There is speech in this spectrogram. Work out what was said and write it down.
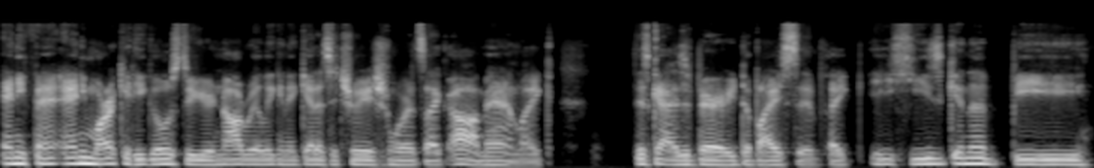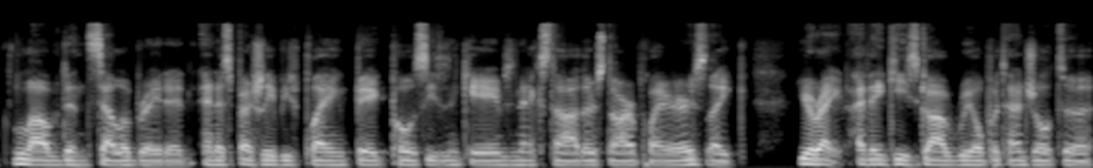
any fan, any market he goes to. You're not really gonna get a situation where it's like, oh man, like this guy is very divisive. Like he, he's gonna be loved and celebrated, and especially if he's playing big postseason games next to other star players. Like you're right. I think he's got real potential to.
